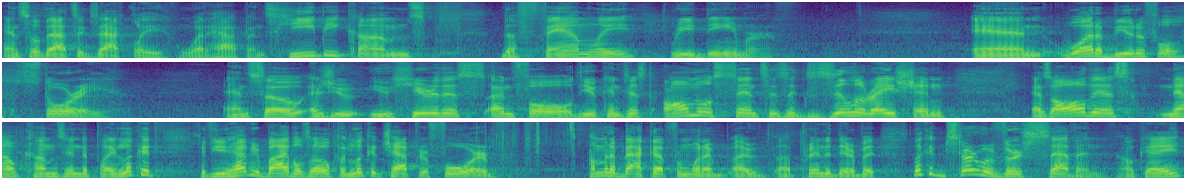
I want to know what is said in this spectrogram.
And so that's exactly what happens. He becomes the family redeemer. And what a beautiful story. And so, as you, you hear this unfold, you can just almost sense his exhilaration as all this now comes into play. Look at, if you have your Bibles open, look at chapter 4. I'm going to back up from what I, I uh, printed there, but look at start with verse 7, okay?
